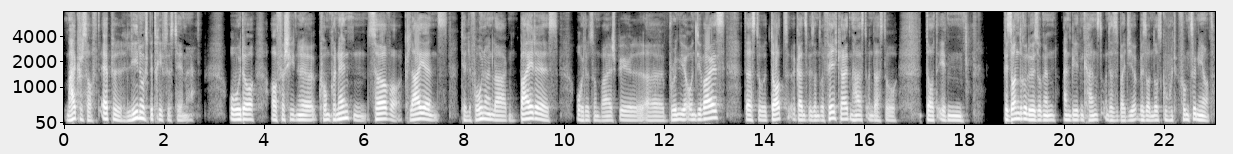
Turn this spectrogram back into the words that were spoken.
Microsoft, Apple, Linux-Betriebssysteme oder auf verschiedene Komponenten, Server, Clients, Telefonanlagen, beides oder zum Beispiel äh, Bring Your Own Device, dass du dort ganz besondere Fähigkeiten hast und dass du dort eben besondere Lösungen anbieten kannst und dass es bei dir besonders gut funktioniert.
